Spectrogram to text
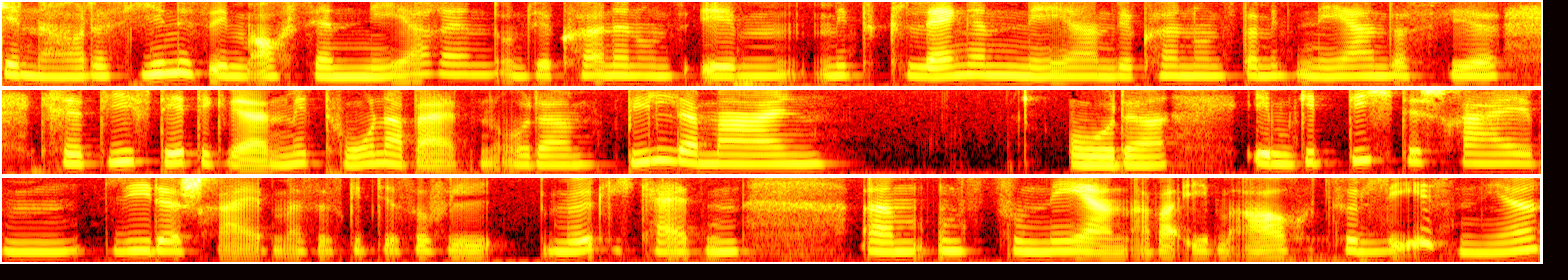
Genau, das Yin ist eben auch sehr nährend und wir können uns eben mit Klängen nähern. Wir können uns damit nähern, dass wir kreativ tätig werden mit Tonarbeiten oder Bilder malen oder eben Gedichte schreiben, Lieder schreiben. Also es gibt ja so viele Möglichkeiten, ähm, uns zu nähern, aber eben auch zu lesen, ja.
